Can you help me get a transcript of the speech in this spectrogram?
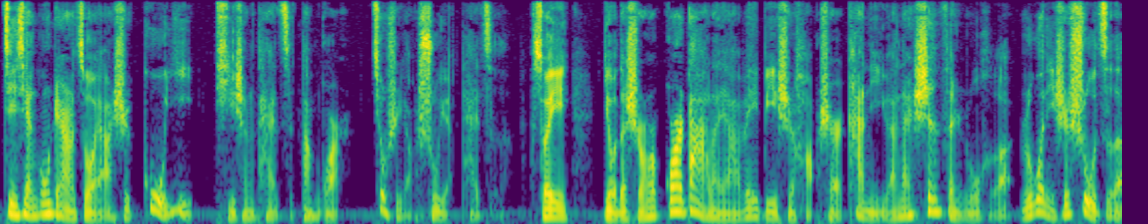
晋献公这样做呀是故意提升太子当官，就是要疏远太子。所以有的时候官大了呀，未必是好事儿，看你原来身份如何。如果你是庶子。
